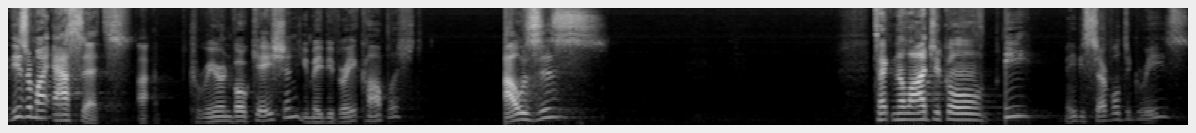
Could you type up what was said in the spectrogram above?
These are my assets uh, career and vocation, you may be very accomplished, houses, technological, maybe several degrees,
